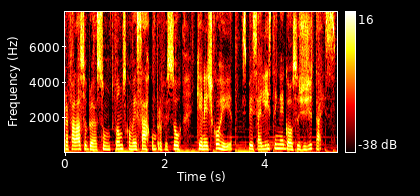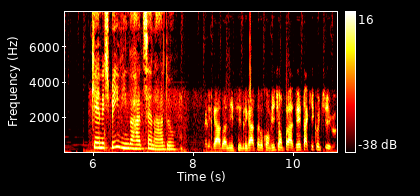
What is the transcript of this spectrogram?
Para falar sobre o assunto, vamos conversar com o professor Kenneth Correia, especialista em negócios digitais. Kenneth, bem-vindo à Rádio Senado. Obrigado, Alice. Obrigado pelo convite. É um prazer estar aqui contigo.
